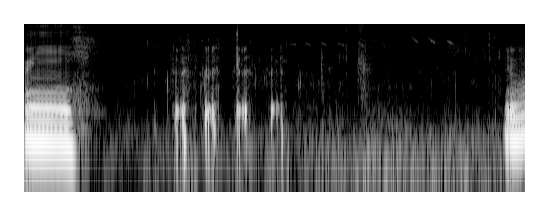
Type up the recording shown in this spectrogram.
นี่ เห็นไหม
